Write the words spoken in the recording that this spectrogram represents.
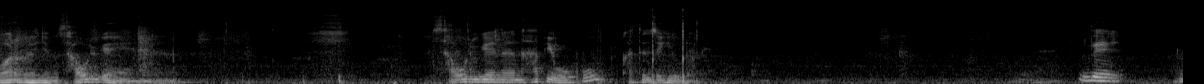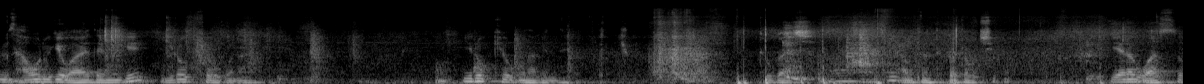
뭐하라 그랬냐면 456에는 456에는 합이 5고 같은 색이 오래매 근데 그럼 456에 와야 되는 게 이렇게 오거나 이렇게 오거나 하겠네. 두 가지. 아무튼 그렇다고 치고. 얘라고 왔어.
